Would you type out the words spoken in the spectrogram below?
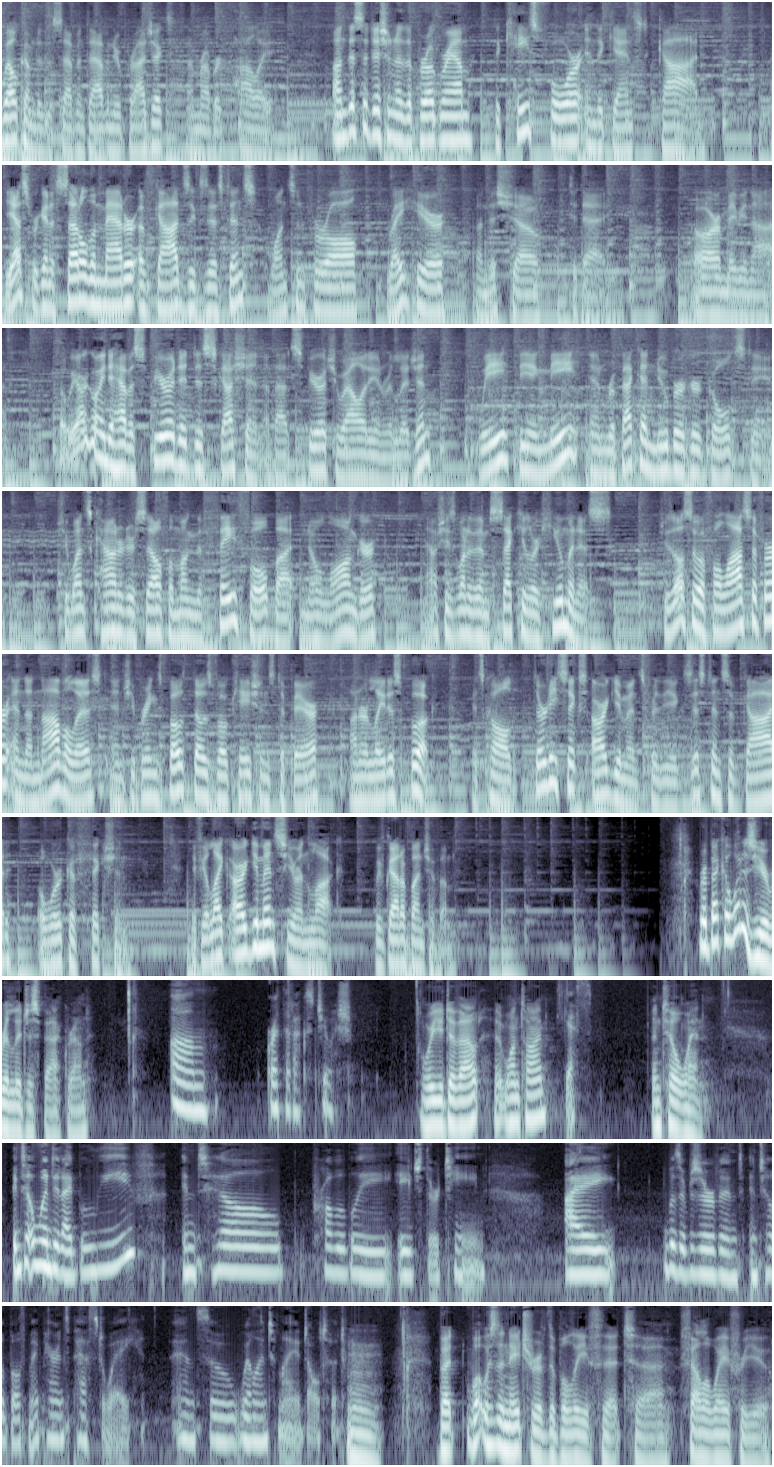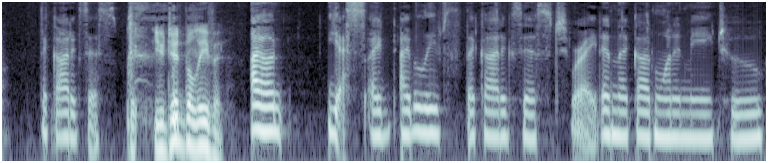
welcome to the Seventh Avenue Project. I'm Robert Pollie. On this edition of the program, the case for and against God. Yes, we're going to settle the matter of God's existence once and for all right here on this show today. Or maybe not. But we are going to have a spirited discussion about spirituality and religion, we being me and Rebecca Newberger Goldstein. She once counted herself among the faithful, but no longer. Now she's one of them secular humanists. She's also a philosopher and a novelist, and she brings both those vocations to bear on her latest book. It's called 36 Arguments for the Existence of God, a Work of Fiction. If you like arguments, you're in luck. We've got a bunch of them. Rebecca, what is your religious background? Um, Orthodox Jewish. Were you devout at one time? Yes. Until when? Until when did I believe? Until probably age 13. I was observant until both my parents passed away, and so well into my adulthood. Mm. But what was the nature of the belief that uh, fell away for you? That God exists. you did believe it? I, yes, I, I believed that God exists, right, and that God wanted me to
